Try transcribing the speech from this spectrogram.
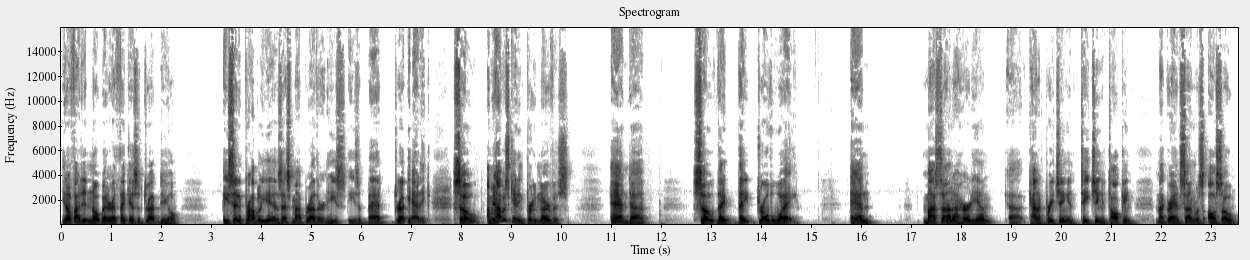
You know, if I didn't know better, I think it's a drug deal. He said, It probably is. That's my brother, and he's he's a bad drug addict. So, I mean, I was getting pretty nervous. And uh, so they they drove away, and my son, I heard him uh, kind of preaching and teaching and talking. My grandson was also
